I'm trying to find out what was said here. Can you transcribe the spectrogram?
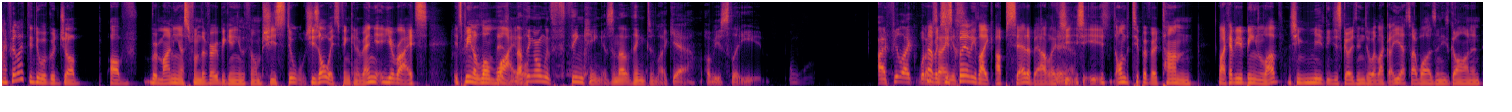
I feel like they do a good job of reminding us from the very beginning of the film. She's still, she's always thinking of, it. and you're right. It's it's been a long There's while. nothing wrong with thinking. It's another thing to like, yeah, obviously. I feel like what no, I'm saying but saying she's is clearly like upset about. Like Yeah. she, she, it's on the tip of her tongue. Like, have you been in love? And she immediately just goes into it like, oh, yes, I was, and he's gone. And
